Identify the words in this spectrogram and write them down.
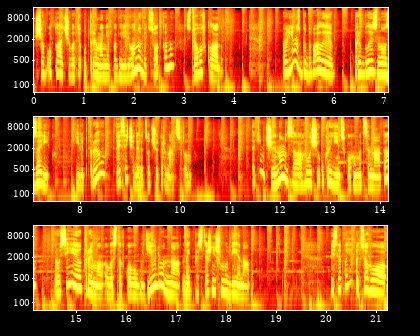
щоб оплачувати утримання павільйону відсотками з цього вкладу. Павільйон збудували приблизно за рік і відкрили 1914-го. Таким чином, за гроші українського мецената Росія й отримала виставкову будівлю на найпрестижнішому бієнале. Після появи цього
